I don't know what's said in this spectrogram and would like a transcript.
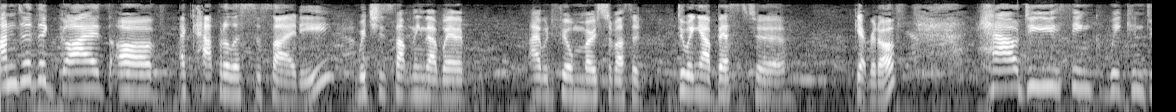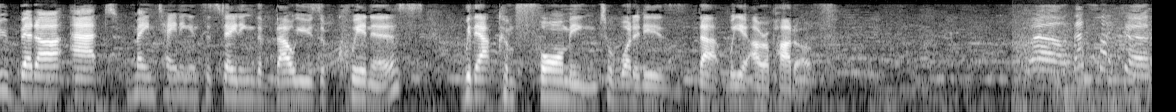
under the guise of a capitalist society, which is something that we're, I would feel most of us are doing our best to get rid of. How do you think we can do better at maintaining and sustaining the values of queerness without conforming to what it is that we are a part of? Wow, that's like a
